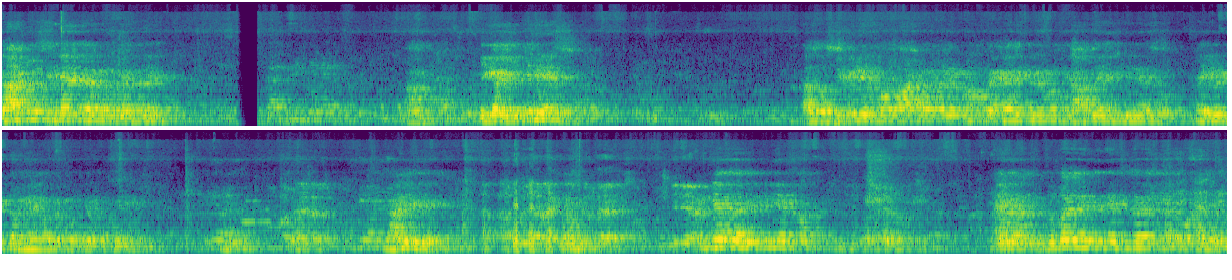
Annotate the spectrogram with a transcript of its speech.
ಡಾಕ್ಟರ್ಸ್ ಇನ್ಯಾರಿದ್ದಾರೆ ನಮ್ಮ ಇದರಲ್ಲಿ ಹಾಂ ಈಗ ಇಂಜಿನಿಯರ್ಸ್ ಅದು ಸಿವಿಲ್ ಇರ್ಬೋದು ಆಟೋಮೊಬೈಲ್ ಇರ್ಬೋದು ಮೆಕ್ಯಾನಿಕ್ ಇರ್ಬೋದು ಯಾವುದೇ ಇಂಜಿನಿಯರ್ಸ್ ದಯವಿಟ್ಟು ಮೇಲೆ ಬರಬೇಕು ಅಂತ ಹೇಳ್ಕೊತೀನಿ ನಾನಿದ್ದೀನಿ ಇಂಜಿನಿಯರ್ ಇಂಜಿನಿಯರ್ಸ್ ತುಂಬಾ ಜನ ಇಂಜಿನಿಯರ್ಸ್ ಇದ್ದಾರೆ ಅಂತ ಅನ್ಕೊಂಡಿದ್ದೀನಿ.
